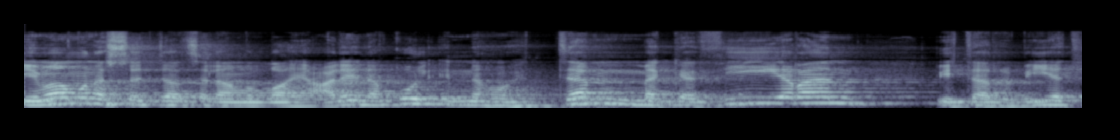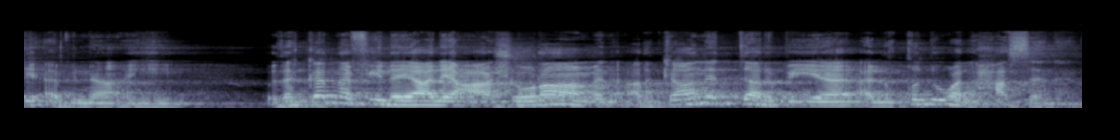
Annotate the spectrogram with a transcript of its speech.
إمامنا السجاد سلام الله عليه نقول إنه اهتم كثيرا بتربية أبنائه. وذكرنا في ليالي عاشوراء من أركان التربية القدوة الحسنة.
